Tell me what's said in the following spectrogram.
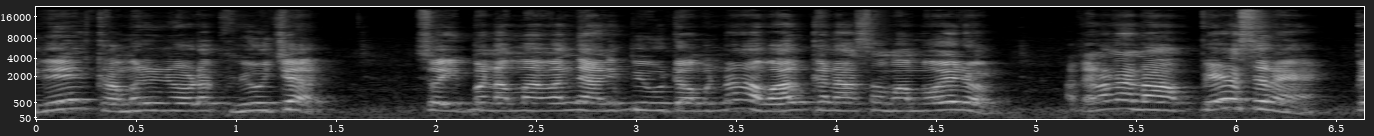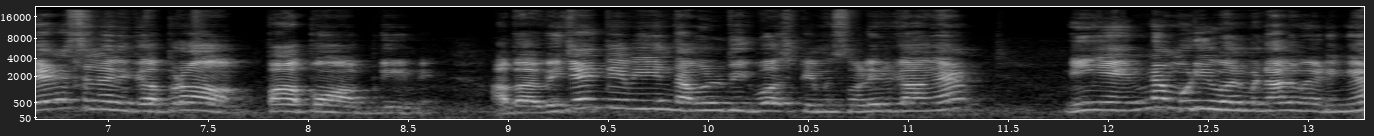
இது கமரினோட ஃபியூச்சர் ஸோ இப்போ நம்ம வந்து அனுப்பி விட்டோம்னா வாழ்க்கை நாசமாக போயிடும். அதனால நான் பேசுறேன். பேசுனதுக்கு அப்புறம் பார்ப்போம் அப்படின்னு. அப்ப விஜய் டிவியின் தமிழ் பிக் பாஸ் டீம் சொல்லியிருக்காங்க. நீங்க என்ன முடிவு வேணும்னாலும் வேணுங்க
